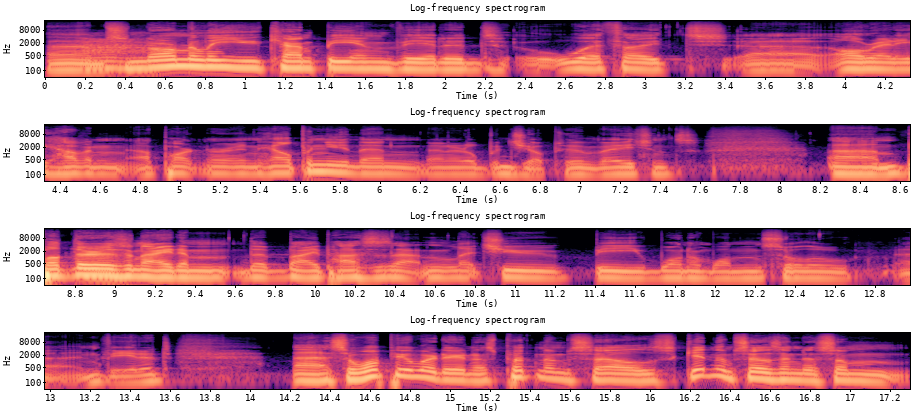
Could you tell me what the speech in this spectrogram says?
Um, so normally you can't be invaded without uh, already having a partner in helping you. Then then it opens you up to invasions. Um, but there is an item that bypasses that and lets you be one on one solo uh, invaded. Uh, so what people are doing is putting themselves, getting themselves into some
